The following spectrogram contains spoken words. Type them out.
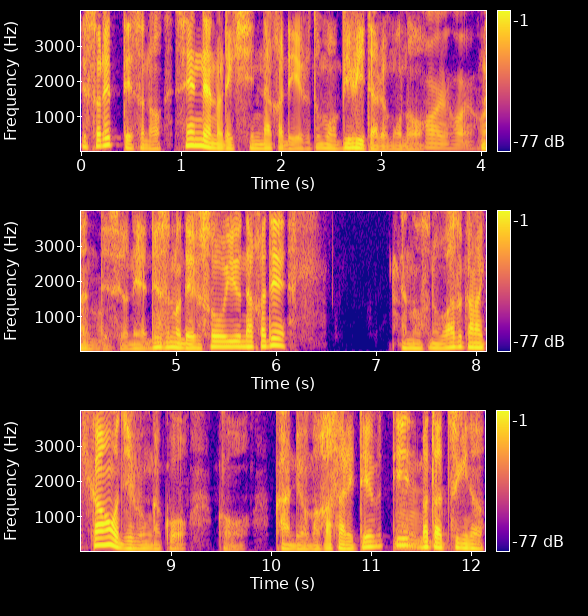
でそれって、その、1000年の歴史の中で言うと、もうビビたるもの。なんですよね。ですので、そういう中で、あの、そのわずかな期間を自分がこう、こう、管理を任されてまた次の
